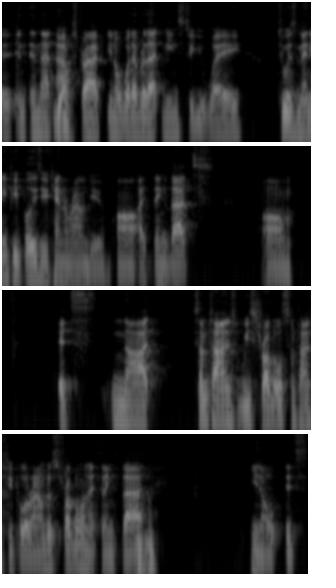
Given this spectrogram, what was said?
in, in that yeah. abstract you know whatever that means to you way to as many people as you can around you. Uh, I think that's um, it's not. Sometimes we struggle. Sometimes people around us struggle, and I think that mm-hmm. you know it's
